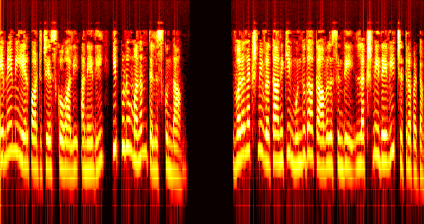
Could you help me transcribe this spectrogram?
ఏమేమి ఏర్పాటు చేసుకోవాలి అనేది ఇప్పుడు మనం తెలుసుకుందాం. వరలక్ష్మి వ్రతానికి ముందుగా కావలసింది లక్ష్మీదేవి చిత్రపటం.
